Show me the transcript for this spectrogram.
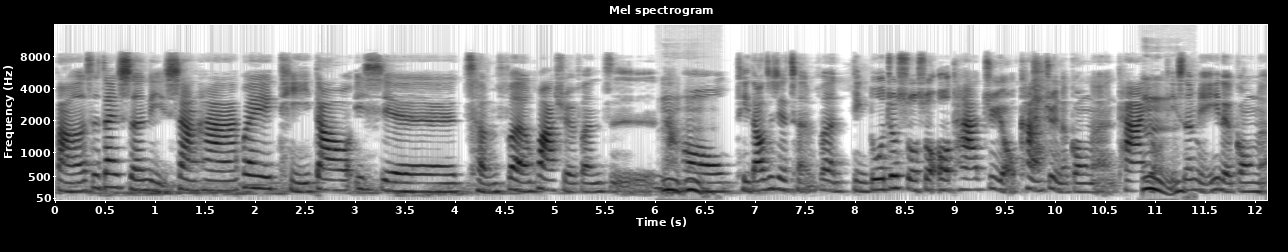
反而是在生理上，它会提到一些成分、化学分子，然后提到这些成分，顶多就说说哦，它具有抗菌的功能，它有提升免疫的功能，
